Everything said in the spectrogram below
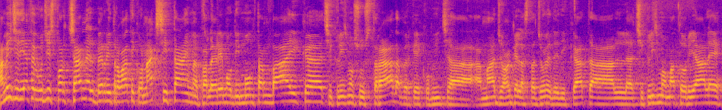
Amici di FVG Sport Channel, ben ritrovati con Axi Time, parleremo di mountain bike, ciclismo su strada perché comincia a maggio anche la stagione dedicata al ciclismo amatoriale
